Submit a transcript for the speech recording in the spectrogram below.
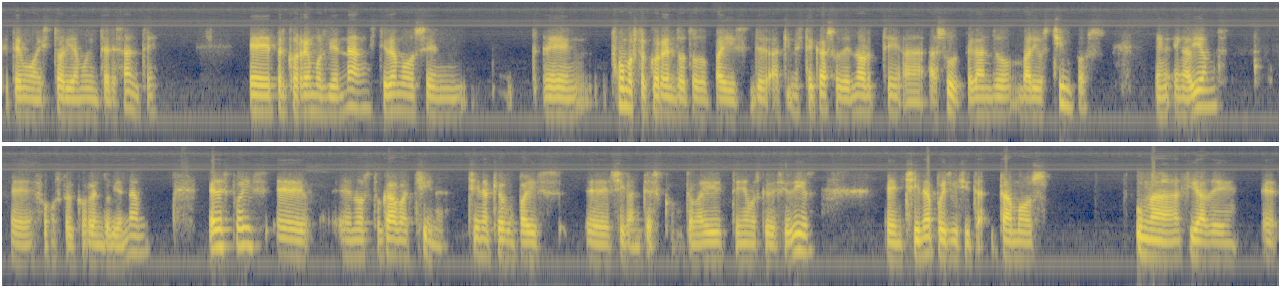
que ten unha historia moi interesante. Eh, percorremos Vietnam, estivemos en, en fomos percorrendo todo o país, de, aquí neste caso de norte a, a sur, pegando varios chimpos en, en avións, eh, fomos percorrendo Vietnam. E despois eh, nos tocaba China, China que é un país eh, gigantesco. Entón aí teníamos que decidir. En China pois visitamos unha cidade eh,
